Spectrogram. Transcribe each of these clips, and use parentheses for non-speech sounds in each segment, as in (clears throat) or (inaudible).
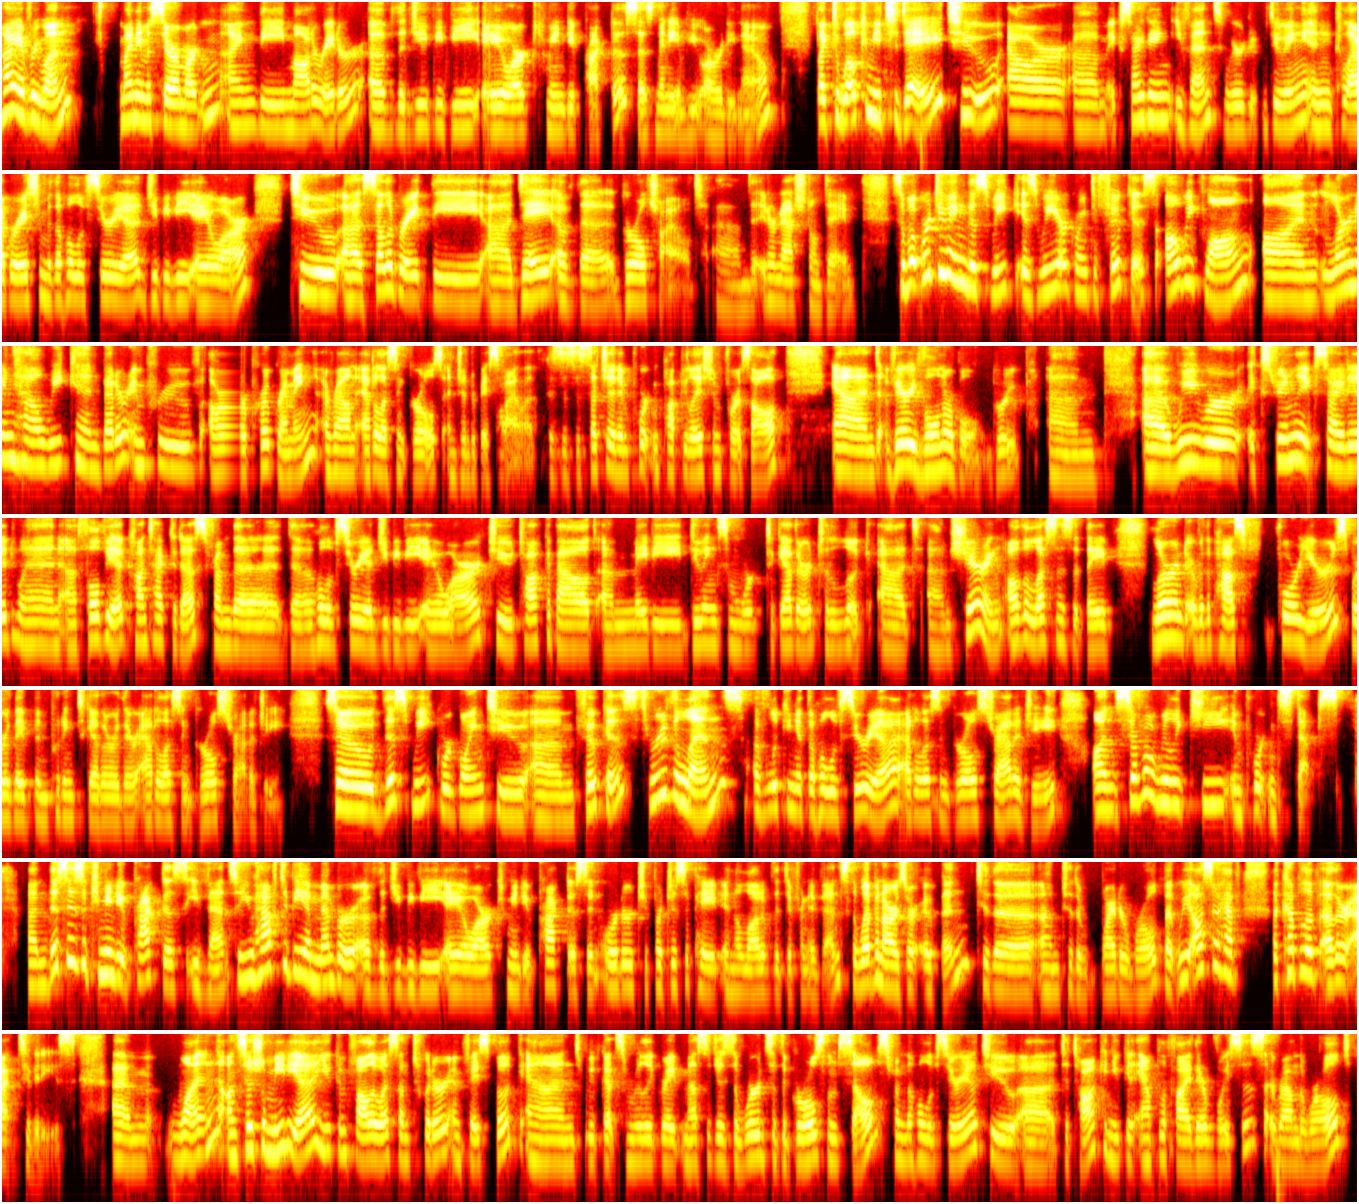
Hi, everyone. My name is Sarah Martin. I'm the moderator of the GBV AOR Community of Practice, as many of you already know. I'd like to welcome you today to our um, exciting event we're doing in collaboration with the whole of Syria GBV AOR to uh, celebrate the uh, Day of the Girl Child, um, the International Day. So what we're doing this week is we are going to focus all week long on learning how we can better improve our programming around adolescent adolescent girls and gender based violence, because this is such an important population for us all and a very vulnerable group. Um, uh, we were extremely excited when uh, Fulvia contacted us from the, the whole of Syria GBV AOR to talk about um, maybe doing some work together to look at um, sharing all the lessons that they've learned over the past four years where they've been putting together their adolescent girl strategy. So this week we're going to um, focus through the lens of looking at the whole of Syria adolescent girls strategy on several really key important steps. Um, this is a community of practice event, so you have to be a member of the GBV AOR community of practice in order to participate in a lot of the different events. The webinars are open to the um, to the wider world, but we also have a couple of other activities. Um, one on social media, you can follow us on Twitter and Facebook, and we've got some really great messages, the words of the girls themselves from the whole of Syria to uh, to talk, and you can amplify their voices around the world.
